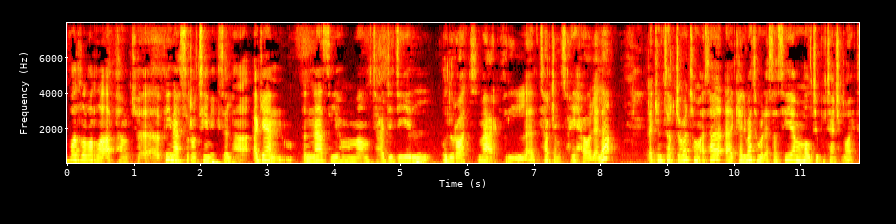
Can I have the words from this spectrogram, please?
مرة مرة أفهمك في ناس الروتين يكسلها. أجين الناس اللي هم متعددي القدرات ما أعرف الترجمة صحيحة ولا لا لكن ترجمتهم أسا... كلماتهم الأساسية multipotentialite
